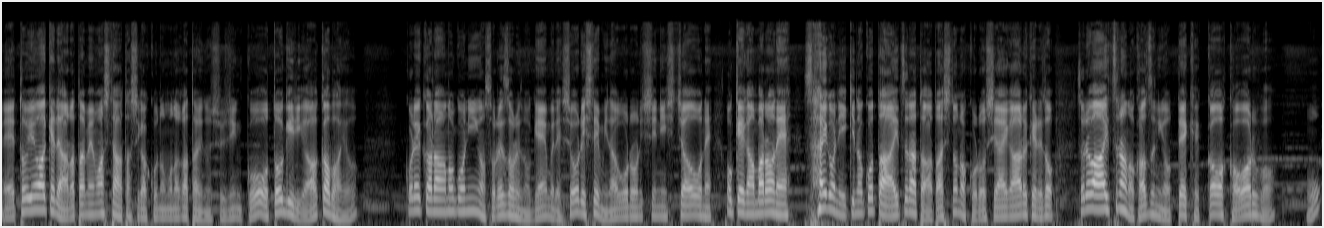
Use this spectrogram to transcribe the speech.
えー、というわけで改めまして私がこの物語の主人公、音切赤羽よ。これからあの5人をそれぞれのゲームで勝利して皆殺しにしちゃおうね。オッケー頑張ろうね。最後に生き残ったあいつらと私との殺し合いがあるけれど、それはあいつらの数によって結果は変わるわ。お？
